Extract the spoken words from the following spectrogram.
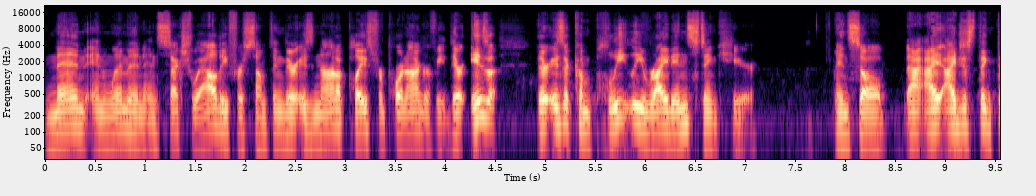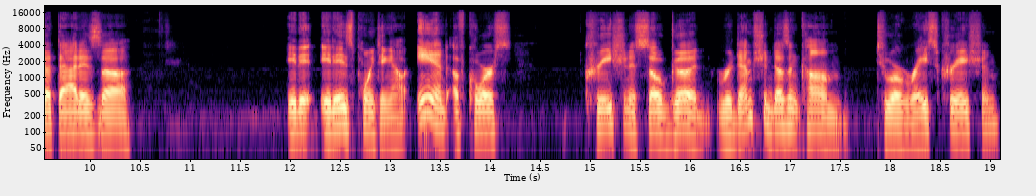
men and women and sexuality for something, there is not a place for pornography. There is a there is a completely right instinct here. And so I, I just think that that is uh it, it it is pointing out. And of course, creation is so good. Redemption doesn't come to erase creation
